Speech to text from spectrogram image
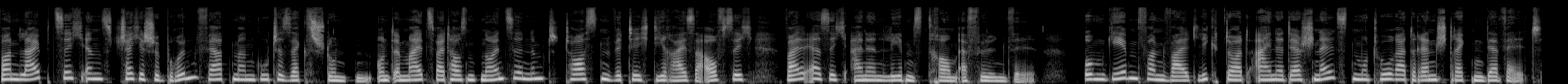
Von Leipzig ins tschechische Brünn fährt man gute sechs Stunden und im Mai 2019 nimmt Thorsten Wittig die Reise auf sich, weil er sich einen Lebenstraum erfüllen will. Umgeben von Wald liegt dort eine der schnellsten Motorradrennstrecken der Welt.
